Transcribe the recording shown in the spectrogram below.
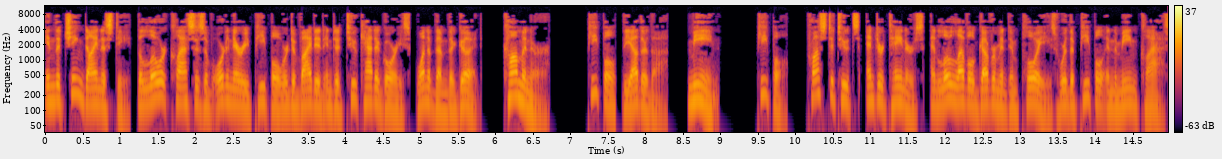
In the Qing dynasty, the lower classes of ordinary people were divided into two categories, one of them the good commoner people, the other the mean people. Prostitutes, entertainers, and low-level government employees were the people in the mean class.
